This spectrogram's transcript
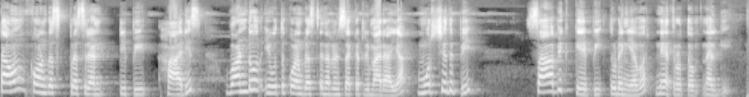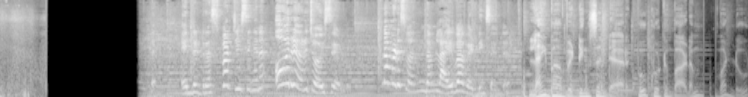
Town Congress president T P Haris Wandoor youth Congress general സെക്രട്ടറിമാരായ Murshid P Sabik K P തുടങ്ങിയവർ നേതൃത്വം നൽകി. എന്റെ ഡ്രസ് പർച്ചേസിംഗിന് ഒരേ ഒരു ചോയ്സേ ഉള്ളൂ. നമ്മുടെ സ്വന്തം Laiba wedding centre. Laiba wedding centre Pookkottumpadam Wandoor.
